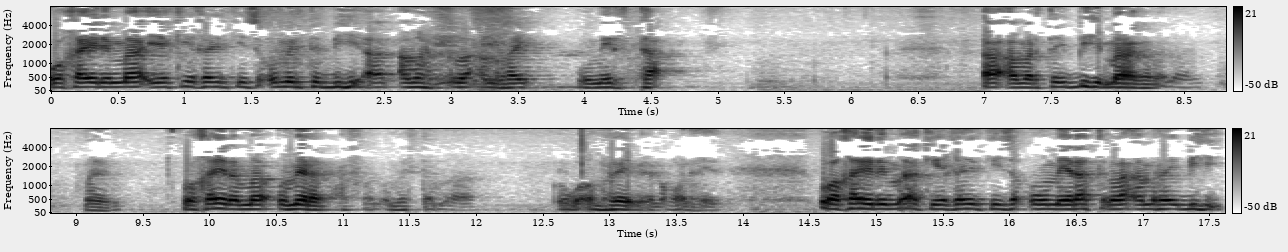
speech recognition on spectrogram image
Wa khayri maa iyo kii khayrkiisa umirta bihi aada la amray. Umirta. Aa amartay bihi maagaba wa khayra maa umirad cafan umirta lagu amray bay noqonayd wa khayri maa kii khayrkiisa umirat la amray bihi.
